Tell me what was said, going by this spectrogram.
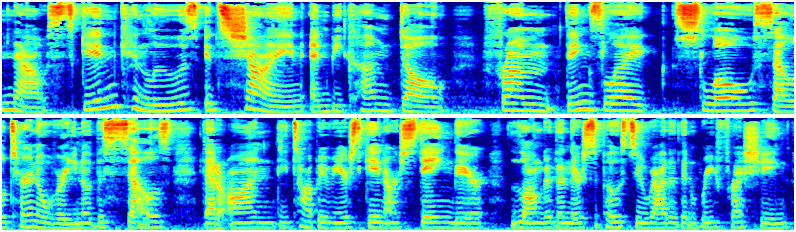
Now, skin can lose its shine and become dull from things like slow cell turnover. You know, the cells that are on the top of your skin are staying there longer than they're supposed to rather than refreshing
